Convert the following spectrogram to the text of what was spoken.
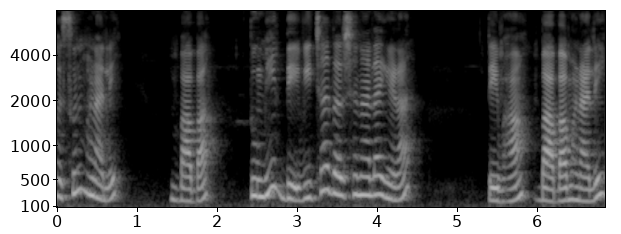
हसून म्हणाले बाबा तुम्ही देवीच्या दर्शनाला येणार? तेव्हा बाबा म्हणाले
